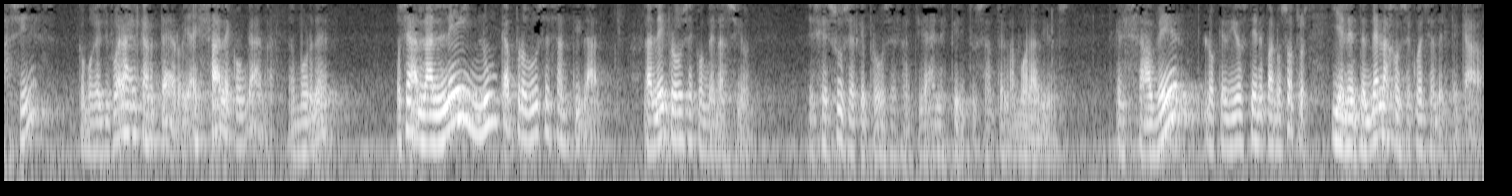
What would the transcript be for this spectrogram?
Así es, como que si fueras el cartero y ahí sale con ganas a morder. O sea, la ley nunca produce santidad, la ley produce condenación. Es Jesús el que produce santidad, el Espíritu Santo, el amor a Dios. El saber lo que Dios tiene para nosotros y el entender las consecuencias del pecado.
